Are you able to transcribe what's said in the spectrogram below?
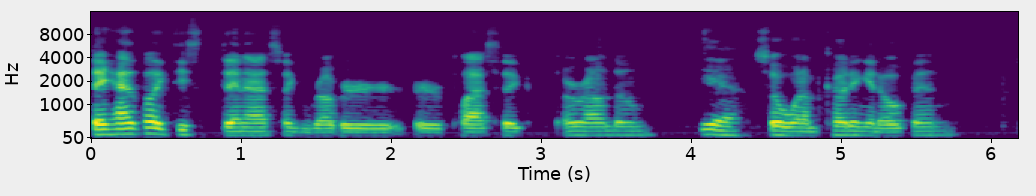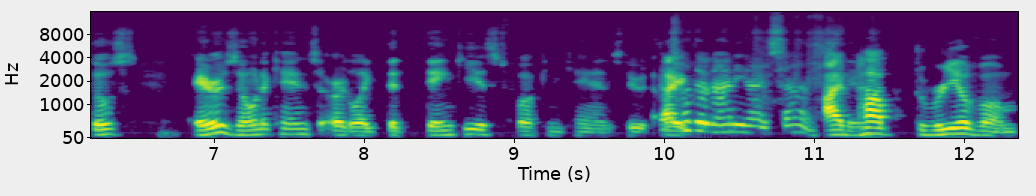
They had like these thin ass like rubber or plastic around them. Yeah. So when I'm cutting it open, those Arizona cans are like the dinkiest fucking cans, dude. That's I what they're ninety nine cents. I dude. popped three of them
